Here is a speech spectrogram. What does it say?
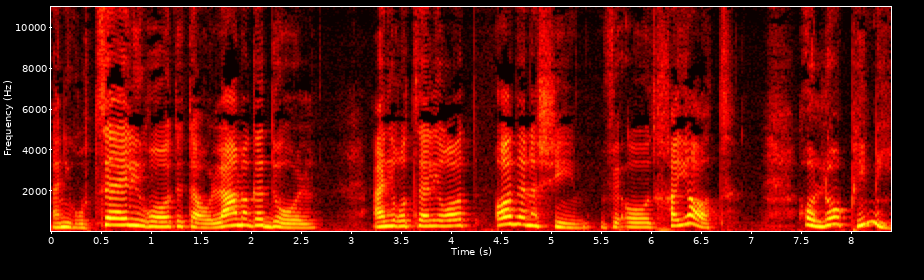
אני רוצה לראות את העולם הגדול. אני רוצה לראות עוד אנשים ועוד חיות. או לא, פיני,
